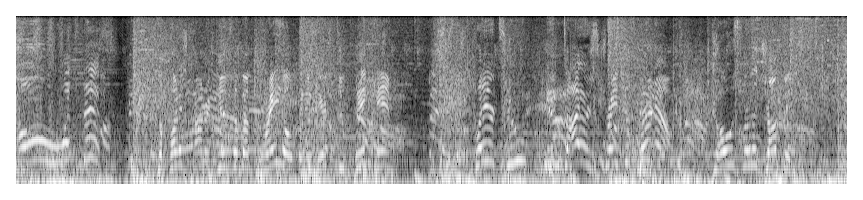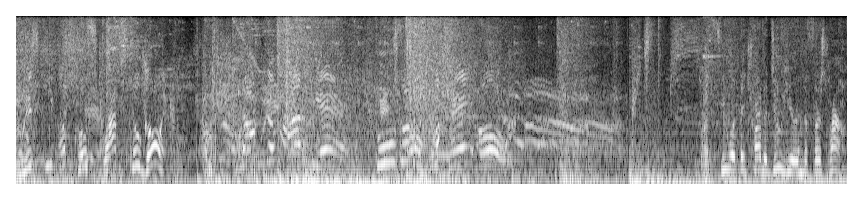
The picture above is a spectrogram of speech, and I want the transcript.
Oh, what's this? The punish counter gives them a great opening here to do big damage. Player two in dire straits with burnout. Goes for the jump in. Risky up close scrap still going. Knocked them out of the air. Fools them KO. Let's see what they try to do here in the first round.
